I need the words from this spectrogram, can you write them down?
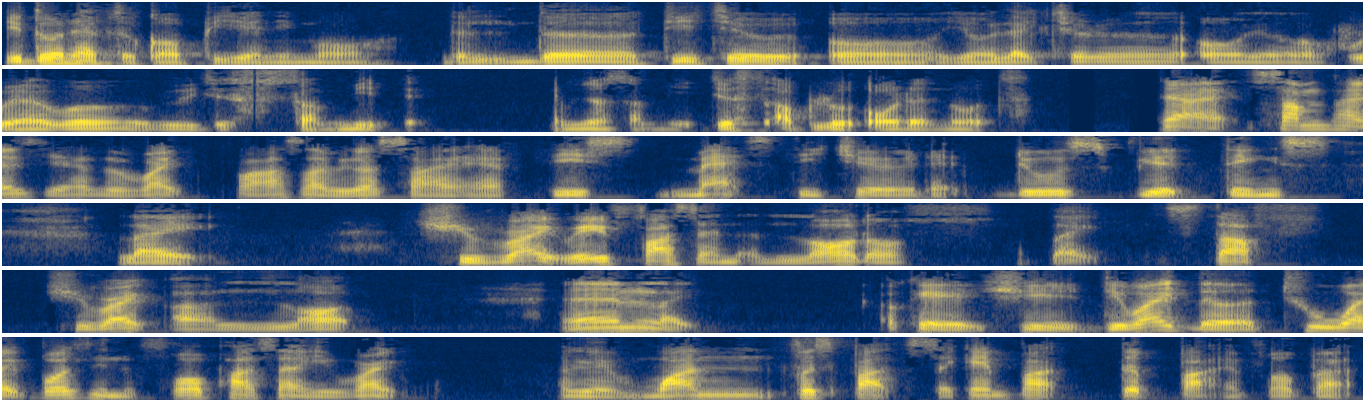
You don't have to copy anymore. The the teacher or your lecturer or your whoever will just submit it. I'm not submit, just upload all the notes. Yeah, sometimes you have to write fast because I have this maths teacher that does weird things. Like she write very fast and a lot of like stuff. She write a lot and like okay, she divide the two whiteboards into four parts and he write okay, one first part, second part, third part and fourth part.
